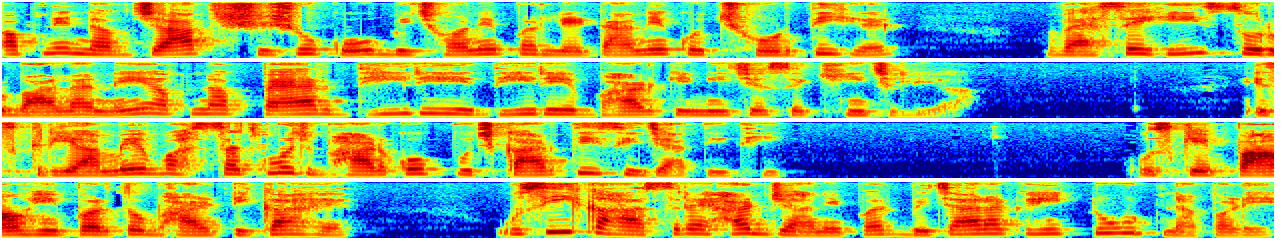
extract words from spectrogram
अपने नवजात शिशु को बिछौने पर लेटाने को छोड़ती है, वैसे ही सुरबाला ने अपना पैर धीरे धीरे भाड़ के नीचे से खींच लिया। इस क्रिया में वह सचमुच भाड़ को पुचकारती सी जाती थी। उसके पाँव ही पर तो भार टिका है। उसी का आश्रय हट जाने पर बेचारा कहीं टूट ना पड़े।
